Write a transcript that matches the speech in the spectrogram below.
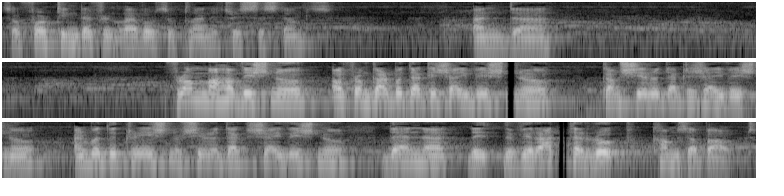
So 14 different levels of planetary systems. And uh, from Mahavishnu, or from Garbhodakashai Vishnu, comes Kshirodakashai Vishnu, and with the creation of Kshirodakashai Vishnu, then uh, the, the Virata Rup comes about,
